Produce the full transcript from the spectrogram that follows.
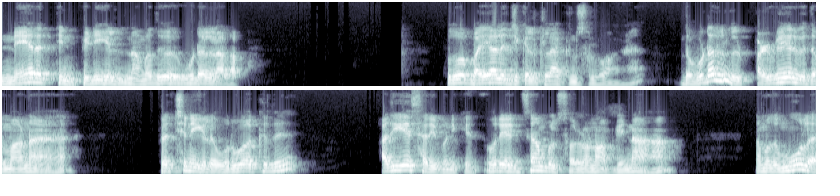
நேரத்தின் பிடியில் நமது உடல் நலம். பொதுவாக பயாலஜிக்கல் கிளாக்குன்னு சொல்லுவாங்க. இந்த உடல் பல்வேறு விதமான பிரச்சனைகளை உருவாக்குது. அதையே சரி பண்ணிக்குது. ஒரு எக்ஸாம்பிள் சொல்லணும் அப்படின்னா நமது மூளை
